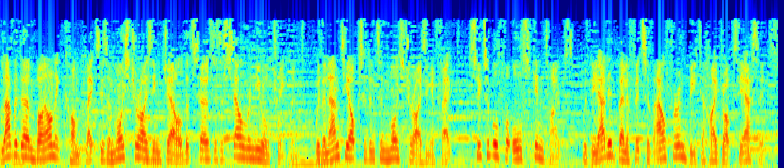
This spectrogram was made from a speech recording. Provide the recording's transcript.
Laviderm Bionic Complex is a moisturizing gel that serves as a cell renewal treatment, with an antioxidant and moisturizing effect, suitable for all skin types, with the added benefits of alpha and beta hydroxy acids.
